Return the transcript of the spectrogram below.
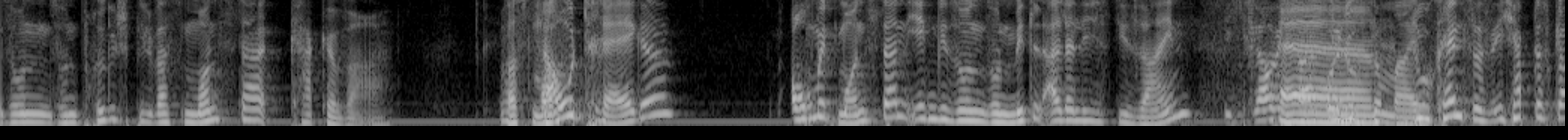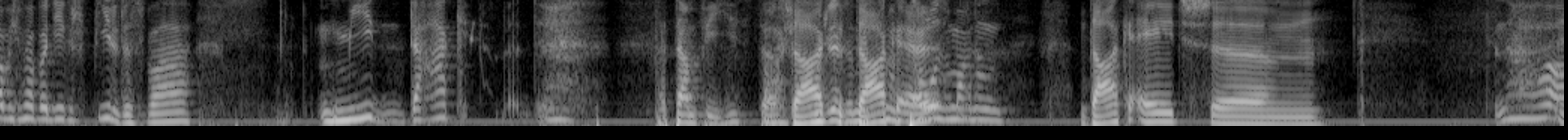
so, ein, so ein Prügelspiel, was Monsterkacke war? was Monster- Sauträge, auch mit Monstern, irgendwie so ein, so ein mittelalterliches Design. Ich glaube, ich Äh, weiß, und was du- du meinst. Du kennst es, ich habe das, glaube ich, mal bei dir gespielt. Das war Mi Dark. Verdammt, wie hieß Oh, das? ich Dark- würde jetzt Dark Dark. Dark Age, ähm, Oh,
